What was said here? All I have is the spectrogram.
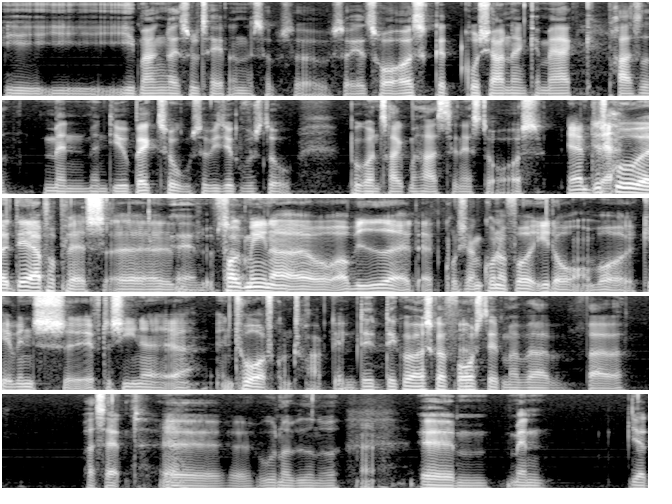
i, i, i mange resultaterne, så, så, så jeg tror også, at Grosjean han kan mærke presset, men, men de er jo begge to, så vidt jeg kunne forstå, på kontrakt med Haas til næste år også. Jamen, det, skulle, ja. det er på plads. Uh, ja, folk så. mener jo at vide, at, at Grosjean kun har fået et år, hvor Kevins uh, efter sine er en toårskontrakt. Jamen, det, det kunne jeg også godt forestille mig var, var, var sandt, ja. øh, uden at vide noget. Ja. Øhm, men jeg,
